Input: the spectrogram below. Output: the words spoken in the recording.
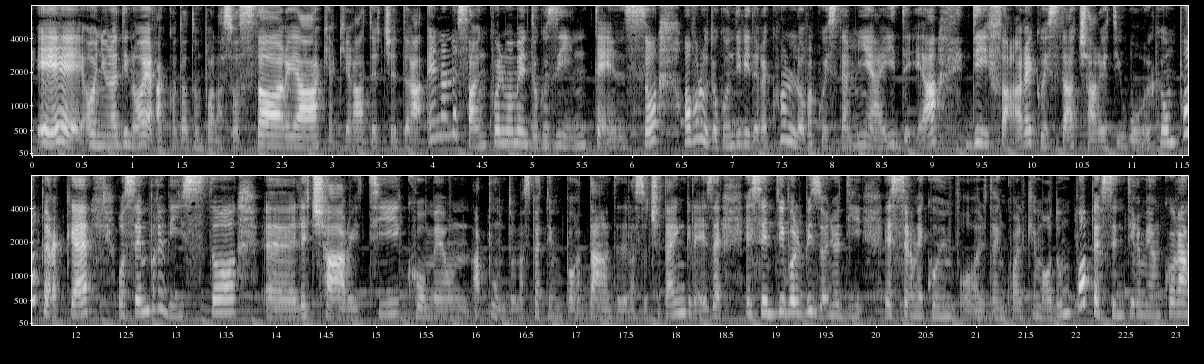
e ognuna di noi ha raccontato un po' la sua storia, chiacchierato eccetera. E non ne so, in quel momento così intenso, ho voluto condividere con loro questa mia idea di fare questa charity walk, un po' perché ho sempre visto eh, le charity come un, appunto un aspetto importante della società inglese e sentivo il bisogno di esserne coinvolta in qualche modo, un po' per sentirmi ancora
